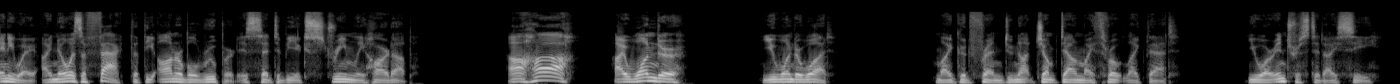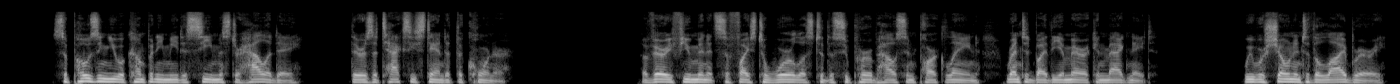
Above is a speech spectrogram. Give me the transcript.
Anyway, I know as a fact that the Honorable Rupert is said to be extremely hard up. Aha! I wonder. You wonder what? My good friend, do not jump down my throat like that. You are interested, I see. Supposing you accompany me to see Mr. Halliday, there is a taxi stand at the corner. A very few minutes sufficed to whirl us to the superb house in Park Lane, rented by the American magnate. We were shown into the library,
